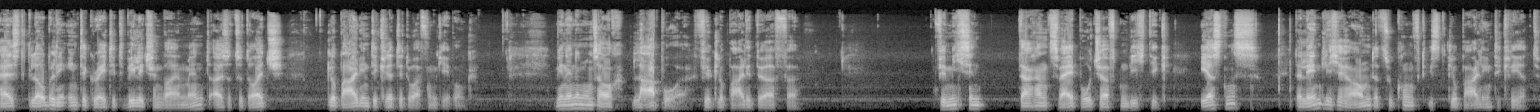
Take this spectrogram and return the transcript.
heißt Globally Integrated Village Environment, also zu Deutsch global integrierte Dorfumgebung. Wir nennen uns auch Labor für globale Dörfer. Für mich sind daran zwei Botschaften wichtig. Erstens, der ländliche Raum der Zukunft ist global integriert.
